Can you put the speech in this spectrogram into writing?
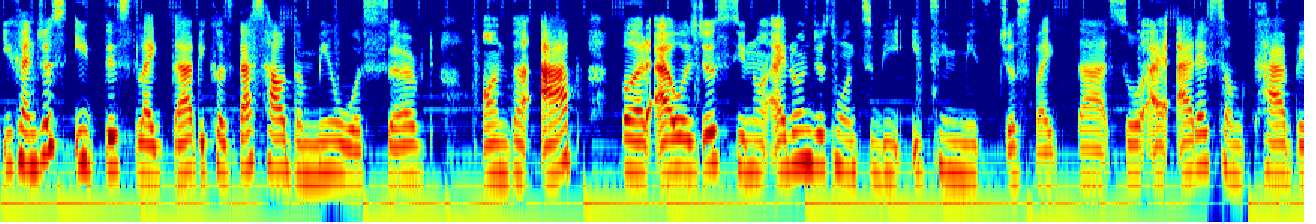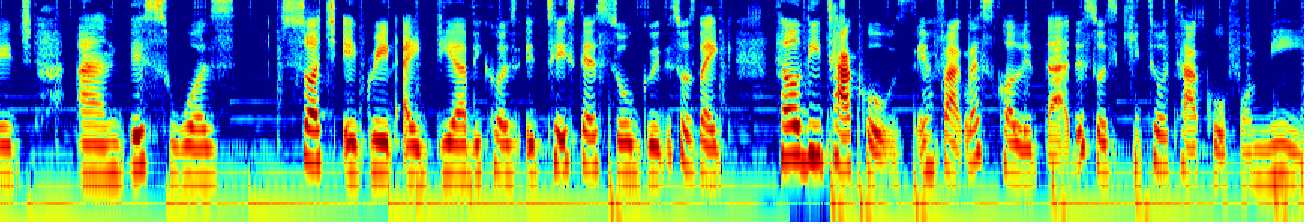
You can just eat this like that because that's how the meal was served on the app. But i was just you know i don't just want to be eating meat just like that. So i added some cabbage and this was such a great idea because it tasted so good. This was like healthy tacos. In fact, let's call it that. This was keto taco for me.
